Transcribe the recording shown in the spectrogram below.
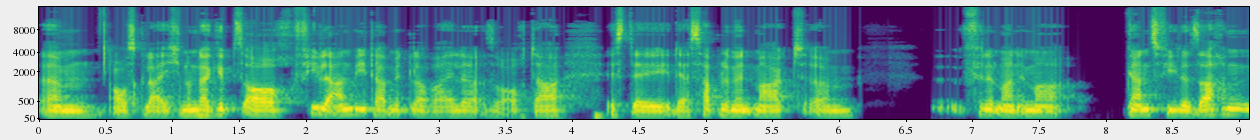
ähm, ausgleichen. Und da gibt's auch viele Anbieter mittlerweile. Also auch da ist der, der Supplementmarkt, ähm, findet man immer ganz viele Sachen.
